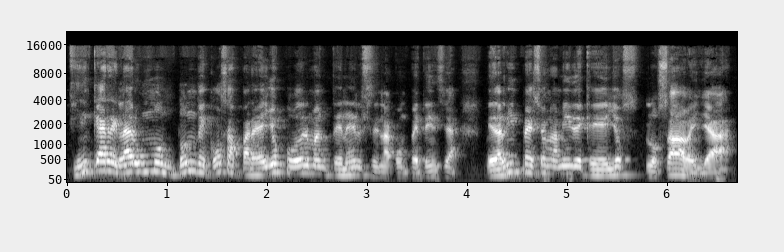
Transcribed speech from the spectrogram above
tienen que arreglar un montón de cosas para ellos poder mantenerse en la competencia. Me da la impresión a mí de que ellos lo saben ya.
